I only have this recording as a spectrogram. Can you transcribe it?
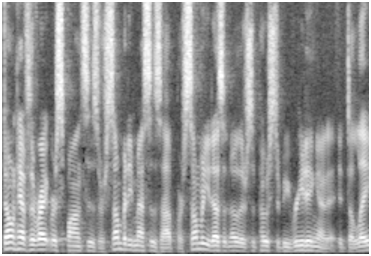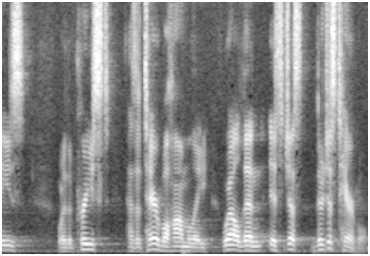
don't have the right responses, or somebody messes up, or somebody doesn't know they're supposed to be reading and it delays, or the priest has a terrible homily, well, then it's just, they're just terrible.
